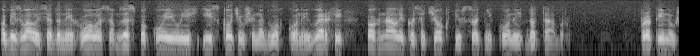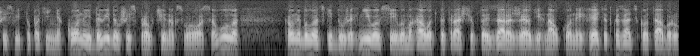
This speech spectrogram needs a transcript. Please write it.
обізвалися до них голосом, заспокоїли їх і, скочивши на двох коней верхи, погнали косячок півсотні коней до табору. Прокинувшись від тупотіння коней, довідавшись про вчинок свого Савула, Кавнеболоцький дуже гнівався і вимагав від Петра, щоб той зараз же одігнав коней геть від козацького табору.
